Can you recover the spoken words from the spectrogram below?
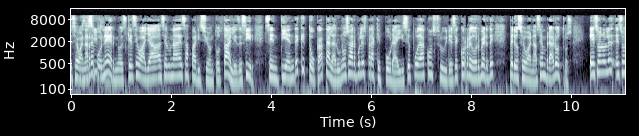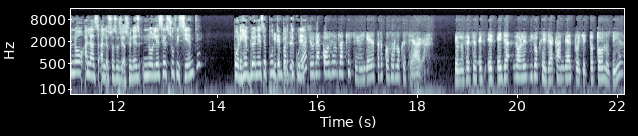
se van a reponer, no es que se vaya a hacer una desaparición total. Es decir, se entiende que toca talar unos árboles para que por ahí se pueda construir ese corredor verde, pero se van a sembrar otros. Eso no, le, eso no a las, a las asociaciones no les es suficiente? Por ejemplo, en ese punto en pues, particular. una cosa es la que se diga y otra cosa es lo que se haga. Yo no sé si es, ella, no les digo que ella cambia el proyecto todos los días.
